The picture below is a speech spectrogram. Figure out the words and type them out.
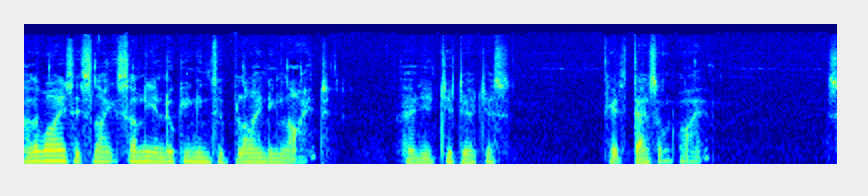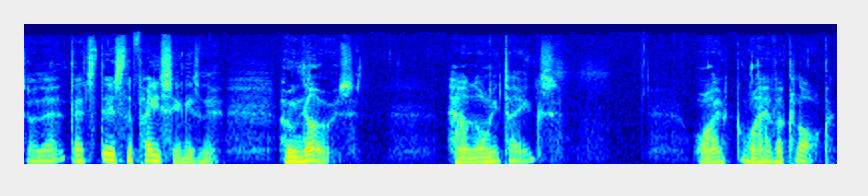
Otherwise, it's like suddenly you're looking into blinding light, and your citta just gets dazzled by it. So that that's there's the pacing, isn't it? Who knows how long it takes? Why why have a clock?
